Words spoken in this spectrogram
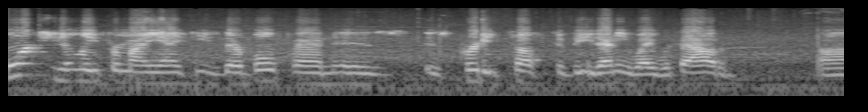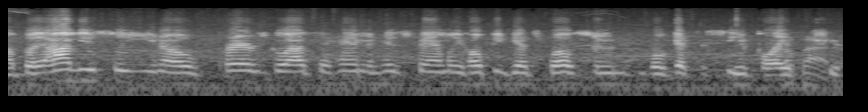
fortunately for my Yankees, their bullpen is is pretty tough to beat anyway without him. Uh, but obviously, you know, prayers go out to him and his family. Hope he gets well soon. We'll get to see him play this year.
